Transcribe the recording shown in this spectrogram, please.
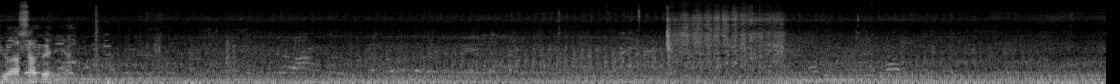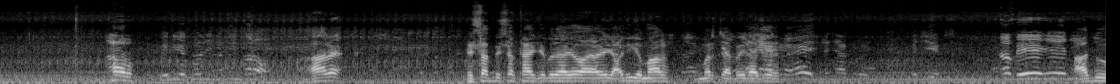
જો સારું અરે હિસાબ બિસાબ થાય છે બધા જો આવી ગયો માલ મરચા પડ્યા છે. આદુ.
